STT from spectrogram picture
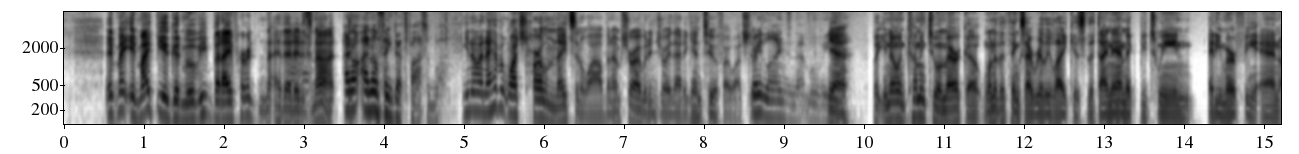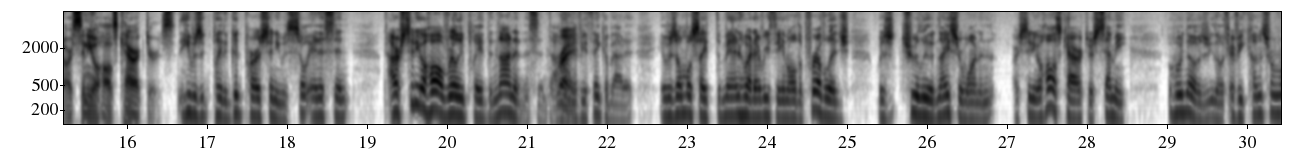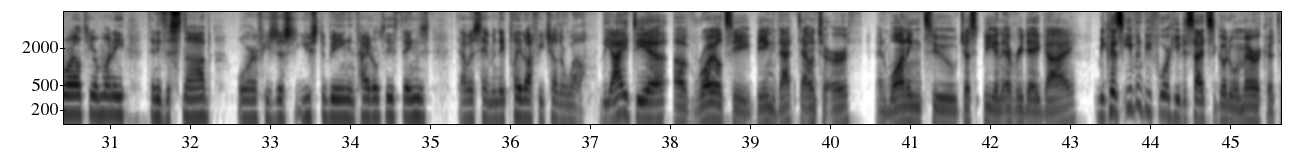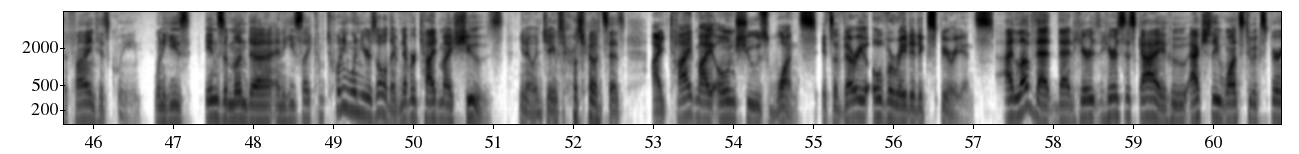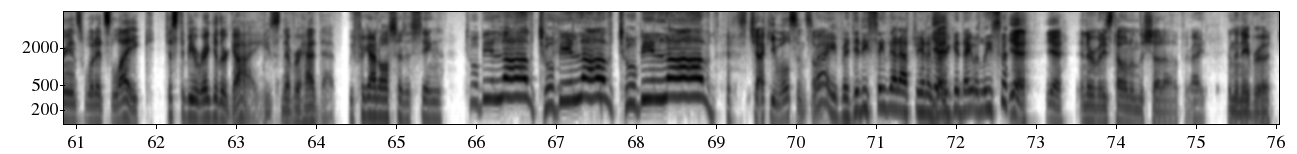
It might it might be a good movie, but I've heard that it is not. I don't. I don't think that's possible. You know, and I haven't watched Harlem Nights in a while, but I'm sure I would enjoy that again too if I watched it. Great lines in that movie. Yeah. But you know, in coming to America, one of the things I really like is the dynamic between Eddie Murphy and Arsenio Hall's characters. he was played a good person. He was so innocent. Arsenio Hall really played the non-innocent. on Right. If you think about it, it was almost like the man who had everything and all the privilege was truly the nicer one. And Arsenio Hall's character, Semmi, who knows? You know, if he comes from royalty or money, then he's a snob, or if he's just used to being entitled to these things, that was him. And they played off each other well. The idea of royalty being that down to earth and wanting to just be an everyday guy. Because even before he decides to go to America to find his queen, when he's in Zamunda and he's like, I'm 21 years old, I've never tied my shoes. You know, and James Earl Jones says, I tied my own shoes once. It's a very overrated experience. I love that that here's here's this guy who actually wants to experience what it's like just to be a regular guy. He's never had that. We forgot also to sing to be loved, to be loved, to be loved. It's Jackie Wilson song. Right, but did he sing that after he had a Yeah. very good night with Lisa? Yeah, yeah. And everybody's telling him to shut up. and- Right. In the neighborhood.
